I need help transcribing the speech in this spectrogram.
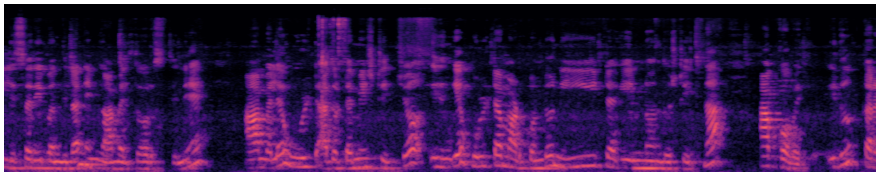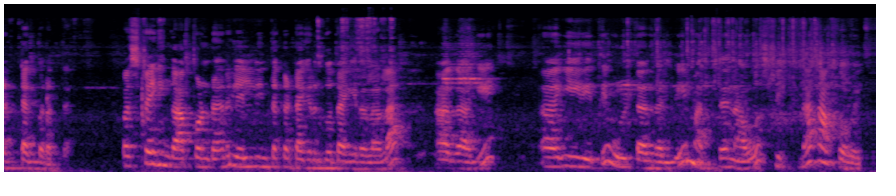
ಇಲ್ಲಿ ಸರಿ ಬಂದಿಲ್ಲ, ನಿಮ್ಗೆ ಆಮೇಲೆ ತೋರಿಸ್ತೀನಿ. ಆಮೇಲೆ ಉಲ್ಟ, ಅದು ಡಮಿ ಸ್ಟಿಚ್ಚು ಹಿಂಗೆ ಉಲ್ಟ ಮಾಡಿಕೊಂಡು ನೀಟಾಗಿ ಇನ್ನೊಂದು ಸ್ಟಿಚ್ನ ಹಾಕ್ಕೋಬೇಕು ಇದು ಕರೆಕ್ಟಾಗಿ ಬರುತ್ತೆ. ಫಸ್ಟೇ ಹಿಂಗೆ ಹಾಕ್ಕೊಂಡ್ರೆ ಅಂದರೆ ಇಂಥ ಕಟ್ಟಾಗಿರೋದು ಗೊತ್ತಾಗಿರಲ್ಲ ಹಾಗಾಗಿ ಈ ರೀತಿ ಉಲ್ಟದ್ರಲ್ಲಿ ಮತ್ತೆ ನಾವು ಸ್ಟಿಚ್ನ ಹಾಕ್ಕೋಬೇಕು.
